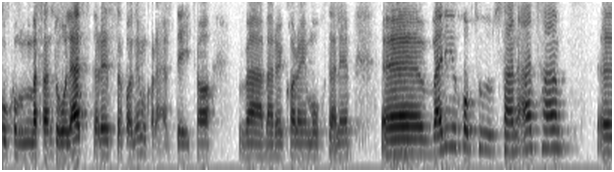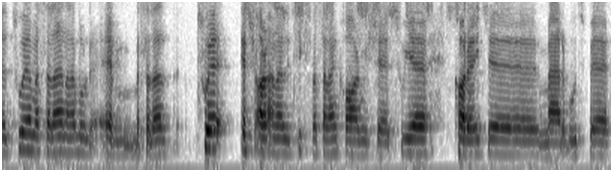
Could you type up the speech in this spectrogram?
حکومت مثلا دولت داره استفاده می‌کنه از دیتا و برای کارهای مختلف. ولی خب تو صنعت هم تو مثلا همون مثلا تو HR Analytics مثلا کار میشه توی کارهایی که مربوط به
